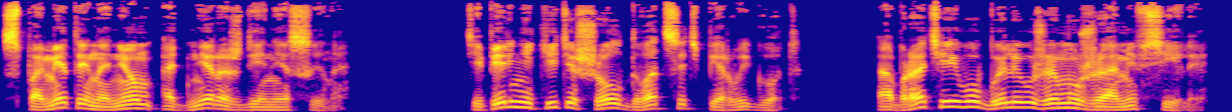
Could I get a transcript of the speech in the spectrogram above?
с пометой на нем о дне рождения сына. Теперь Никите шел двадцать первый год, а братья его были уже мужами в силе.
